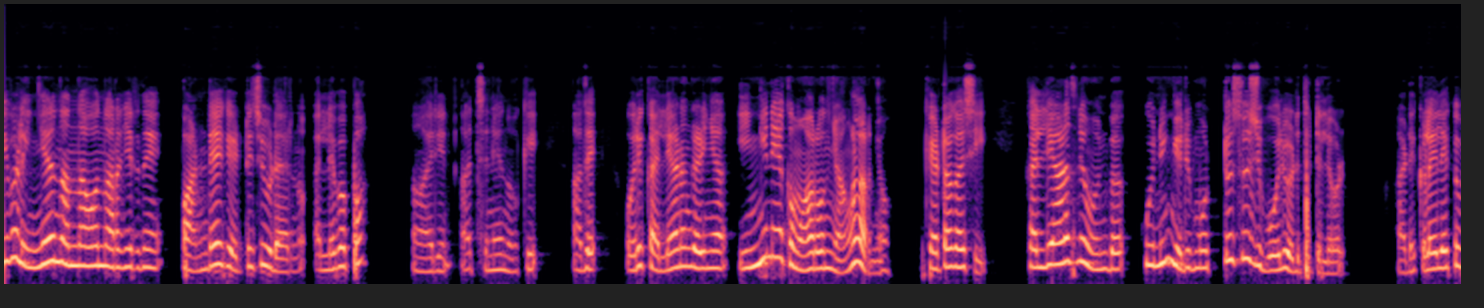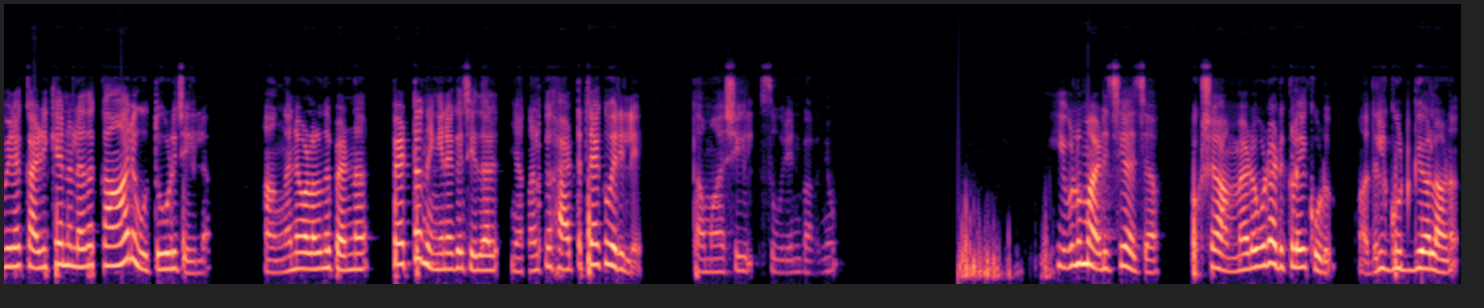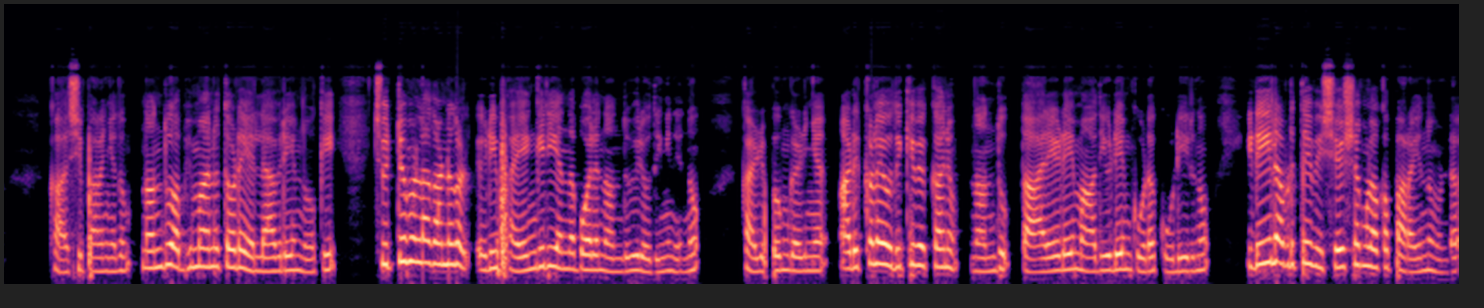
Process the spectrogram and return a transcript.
ഇവൾ ഇങ്ങനെ നന്നാവോന്ന് അറിഞ്ഞിരുന്നേ പണ്ടേ കെട്ടിച്ചു വിടായിരുന്നു. അല്ലേ പപ്പ? ആര്യൻ അച്ഛനെ നോക്കി. അതെ ഒരു കല്യാണം കഴിഞ്ഞ ഇങ്ങനെയൊക്കെ മാറുമെന്ന് ഞങ്ങൾ അറിഞ്ഞോ? കേട്ടോ കാശി. കല്യാണത്തിന് മുൻപ് കുനിഞ്ഞൊരു മുട്ടുസൂചി പോലും എടുത്തിട്ടില്ല അവൾ അടുക്കളയിലേക്ക് പിന്നെ കഴിക്കാനല്ലാതെ കാൽ കുത്തുകൂടി ചെയ്യില്ല. അങ്ങനെ വളർന്ന പെണ്ണ് പെട്ടെന്ന് ഇങ്ങനെയൊക്കെ ചെയ്താൽ ഞങ്ങൾക്ക് ഹാർട്ട് അറ്റാക്ക് വരില്ലേ? തമാശയിൽ സൂര്യൻ പറഞ്ഞു. ഇവളും അടിച്ചേ അച്ഛാ പക്ഷെ അമ്മയുടെ കൂടെ അടുക്കളയിൽ കൂടും. അതിൽ ഗുഡ് ഗേൾ ആണ്. കാശി പറഞ്ഞതും നന്ദു അഭിമാനത്തോടെ എല്ലാവരെയും നോക്കി. ചുറ്റുമുള്ള കണ്ണുകൾ എടി ഭയങ്കരി എന്ന പോലെ നന്ദുവിൽ ഒതുങ്ങി നിന്നു. കഴിപ്പും കഴിഞ്ഞ് അടുക്കളയെ ഒതുക്കി വെക്കാനും നന്ദു താരയുടെയും ആദിയുടെയും കൂടെ കൂടിയിരുന്നു. ഇടയിൽ അവിടുത്തെ വിശേഷങ്ങളൊക്കെ പറയുന്നുമുണ്ട്.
